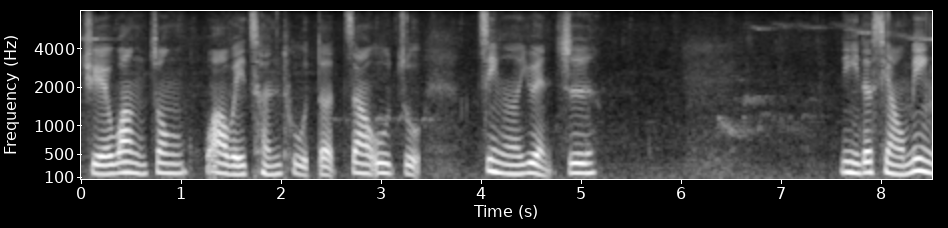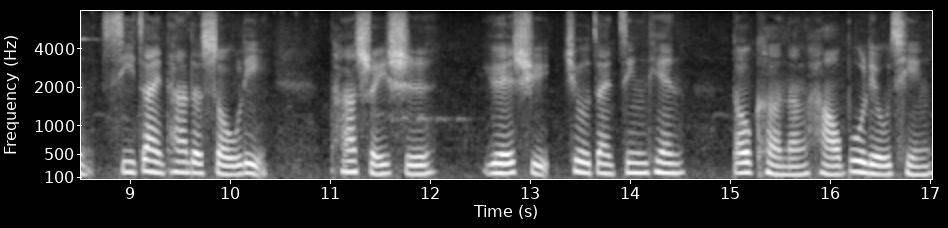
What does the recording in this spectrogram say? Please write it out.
绝望中化为尘土的造物主，敬而远之。你的小命系在他的手里，他随时，也许就在今天，都可能毫不留情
